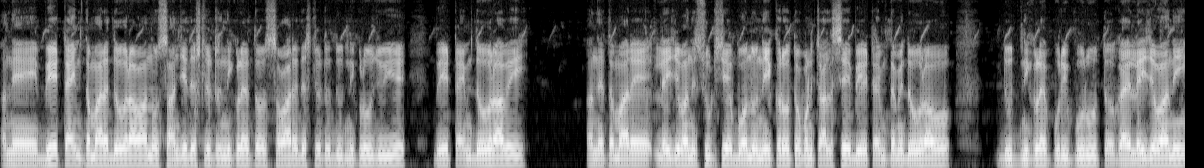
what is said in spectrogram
અને બે ટાઈમ તમારે દોરાવવાનું સાંજે દસ લીટર નીકળે તો સવારે દસ લીટર દૂધ નીકળવું જોઈએ. બે ટાઈમ દોરાવી અને તમારે લઈ જવાની છૂટ છે. બોનું નહીં કરો તો પણ ચાલશે. બે ટાઈમ તમે દોરાવો. દૂધ નીકળે પૂરેપૂરું તો ગાય લઈ જવાની.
